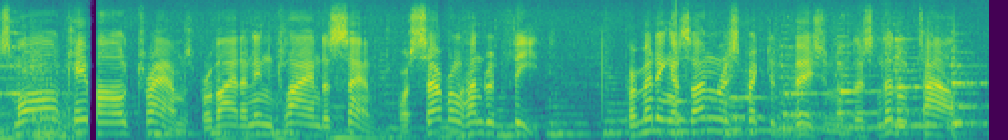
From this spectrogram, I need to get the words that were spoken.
Small cable trams provide an inclined ascent for several hundred feet, permitting us unrestricted vision of this little town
